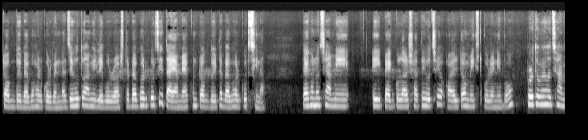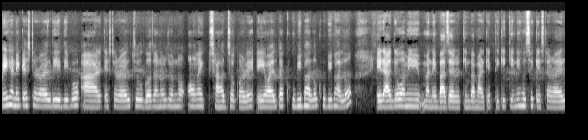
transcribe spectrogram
টক দই ব্যবহার করবেন না। যেহেতু আমি লেবুর রসটা ব্যবহার করছি, তাই আমি এখন টক দইটা ব্যবহার করছি না। তো এখন হচ্ছে আমি এই প্যাকগুলোর সাথে হচ্ছে অয়েলটাও মিক্সড করে নিব। প্রথমে হচ্ছে আমি এখানে ক্যাস্টার অয়েল দিয়ে দিব, আর ক্যাস্টার অয়েল চুল গজানোর জন্য অনেক সাহায্য করে। এই অয়েলটা খুবই ভালো খুবই ভালো। এর আগেও আমি মানে বাজার কিংবা মার্কেট থেকে কিনে হচ্ছে কেস্টার অয়েল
